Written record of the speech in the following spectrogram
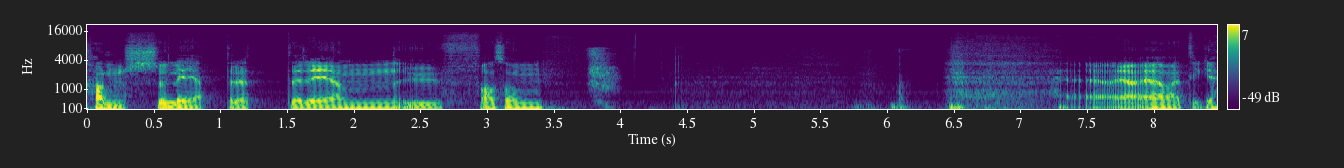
kanskje leter etter en UFA som Jeg, jeg, jeg veit ikke.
